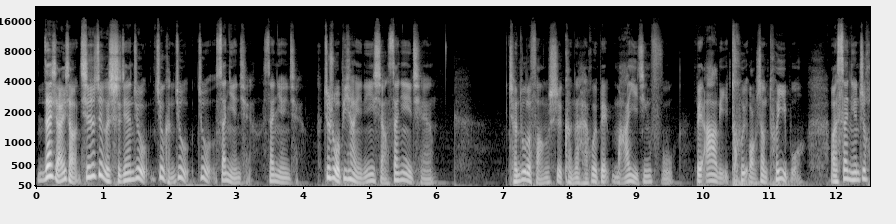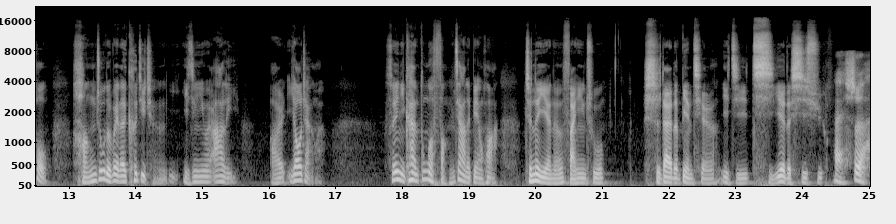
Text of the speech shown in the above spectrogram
你再想一想，其实这个时间就就可能就就三年前，三年以前，就是我闭上眼睛一想，三年以前，成都的房市可能还会被蚂蚁金服、被阿里推往上推一波，而三年之后，杭州的未来科技城已经因为阿里。而腰斩了，所以你看，通过房价的变化，真的也能反映出时代的变迁以及企业的唏嘘。哎，是啊，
